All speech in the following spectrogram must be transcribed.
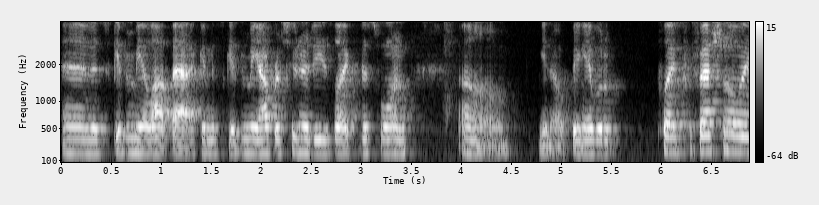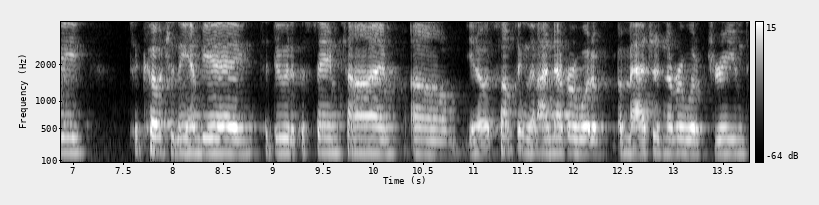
and it's given me a lot back, and it's given me opportunities like this one um, you know, being able to play professionally, to coach in the NBA, to do it at the same time. Um, you know, it's something that I never would have imagined, never would have dreamed.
